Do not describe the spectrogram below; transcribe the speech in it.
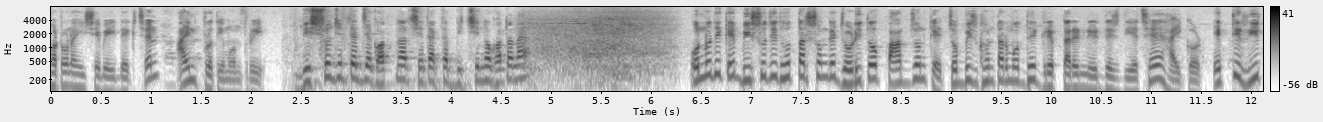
ঘটনা হিসেবেই দেখছেন আইন প্রতিমন্ত্রী। বিশ্বজিতের যে ঘটনা সেটা একটা বিচ্ছিন্ন ঘটনা। অন্যদিকে বিশ্বজিৎ হত্যার সঙ্গে জড়িত পাঁচজনকে চব্বিশ ঘণ্টার মধ্যে গ্রেপ্তারের নির্দেশ দিয়েছে হাইকোর্ট। একটি রিট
